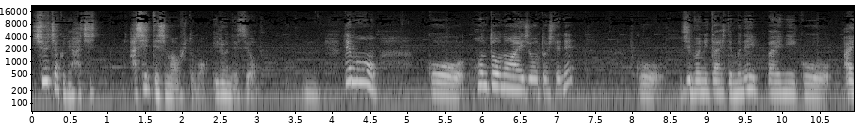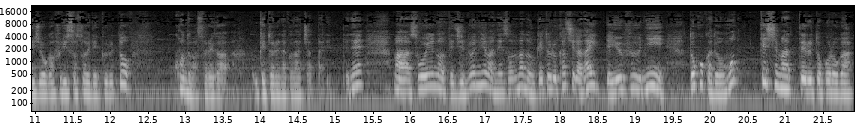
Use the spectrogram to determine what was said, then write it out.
執着に走走ってしまう人もいるんですよ。うん、でもこう本当の愛情としてねこう自分に対して胸いっぱいにこう愛情が降り注いでくると今度はそれが受け取れなくなっちゃったりってねまあそういうのって自分にはねそんなの受け取る価値がないっていうふうにどこかで思ってしまってるところが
